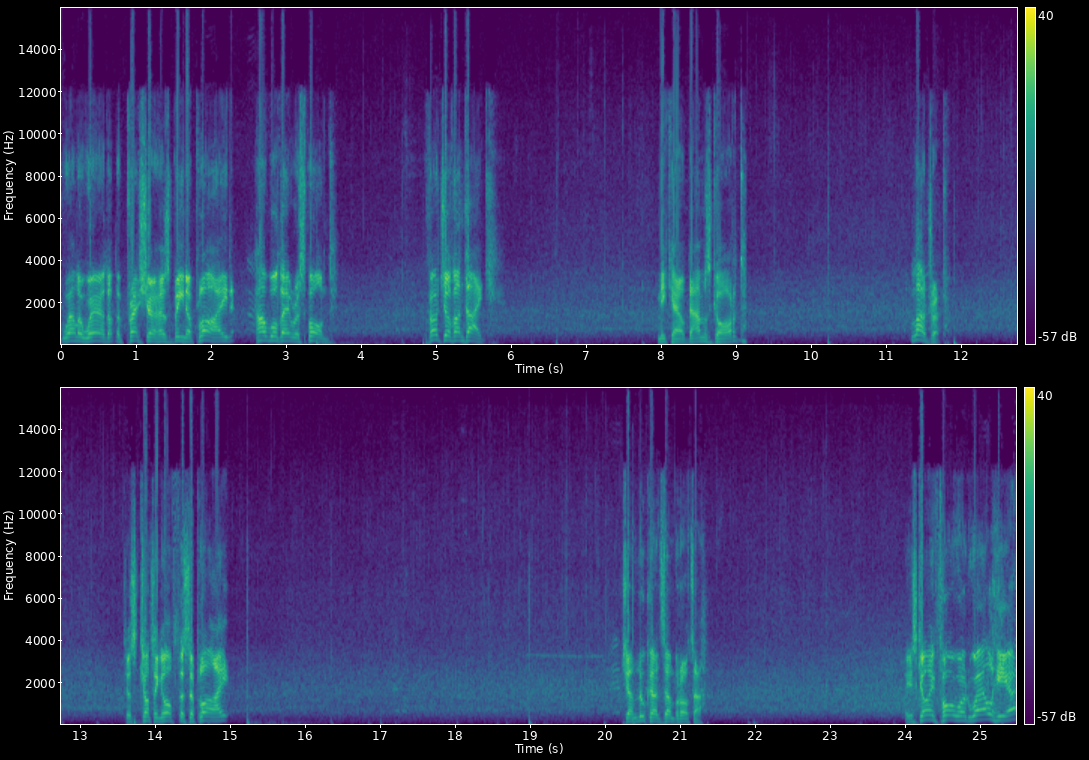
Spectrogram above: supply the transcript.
well aware that the pressure has been applied. How will they respond? Virgil van Dijk. Mikkel Damsgaard. Laudrup. Just cutting off the supply. Gianluca Zambrotta. He's going forward well here.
